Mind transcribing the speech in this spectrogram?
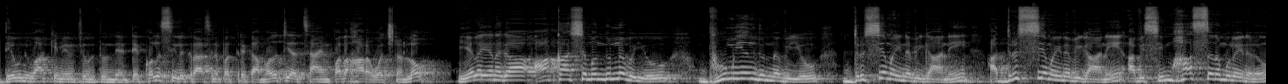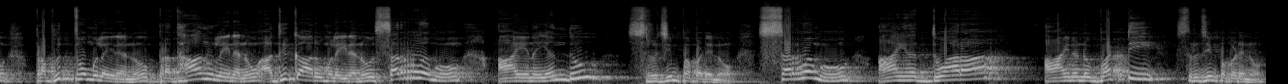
దేవుని వాక్యం ఏం చెబుతుంది అంటే కొలసీలకు రాసిన పత్రిక మొదటి అధ్యాయం పదహార వచనంలో ఏలయనగా ఆకాశమందున్నవియు భూమి అందున్నవియు దృశ్యమైనవి గాని అదృశ్యమైనవి గాని అవి సింహాసనములైనను ప్రభుత్వములైనను ప్రధానులైనను అధికారములైనను సర్వము ఆయన యందు సృజింపబడెను. సర్వము ఆయన ద్వారా ఆయనను బట్టి సృజింపబడెను.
